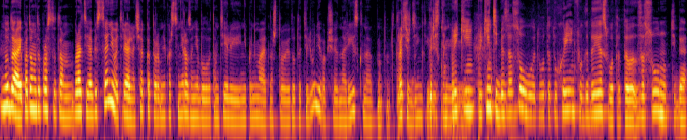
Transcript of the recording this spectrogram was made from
Ну да, и потом это просто там брать и обесценивать реально. Человек, который, мне кажется, ни разу не был в этом теле и не понимает, на что идут эти люди вообще, на риск, на, ну там, ты тратишь деньги. Кристин, риск, прикинь, и... прикинь, тебе засовывают вот эту хрень ФГДС, вот это засунут тебя,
